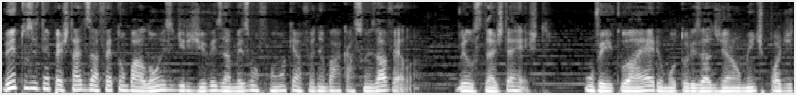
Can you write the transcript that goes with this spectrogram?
Ventos e tempestades afetam balões e dirigíveis da mesma forma que afetam embarcações à vela. Velocidade terrestre. Um veículo aéreo motorizado geralmente pode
